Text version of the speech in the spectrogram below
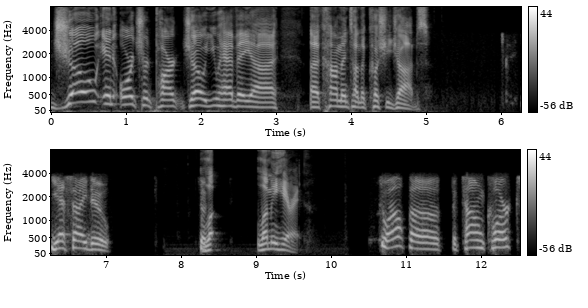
Joe in Orchard Park. Joe, you have a uh, a comment on the cushy jobs. Yes, I do. Le- let me hear it. Well, the the town clerk's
